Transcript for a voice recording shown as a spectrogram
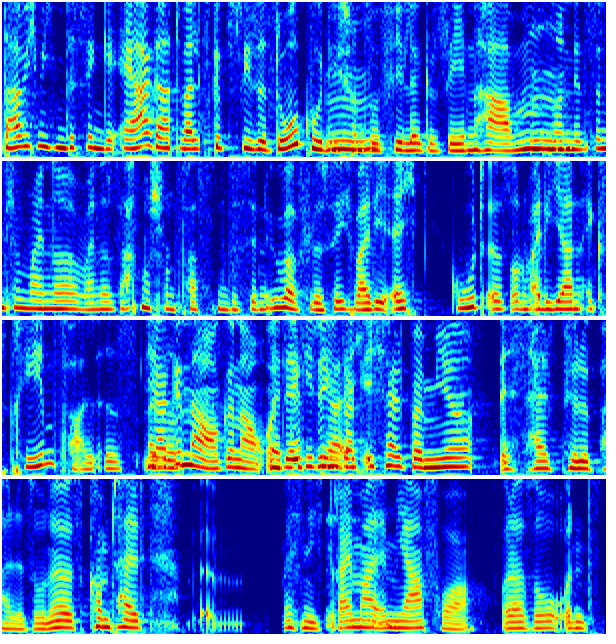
da habe ich mich ein bisschen geärgert, weil es gibt diese Doku, die Mhm. schon so viele gesehen haben. Und jetzt sind hier meine, meine Sachen schon fast ein bisschen überflüssig, weil die echt gut ist und weil die ja ein Extremfall ist. ja, Also, genau, genau. bei Und deswegen ja sag echt- ich halt bei mir, ist halt Pillepalle so, ne? Es kommt halt, äh, weiß nicht, dreimal im Jahr vor oder so. Und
